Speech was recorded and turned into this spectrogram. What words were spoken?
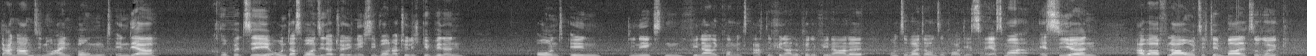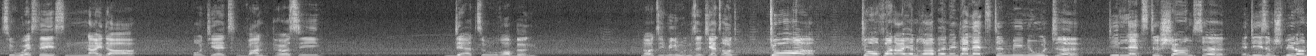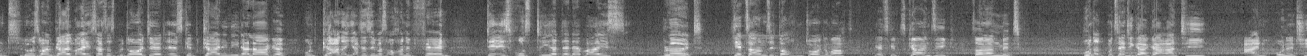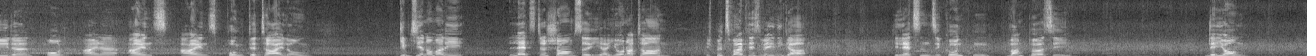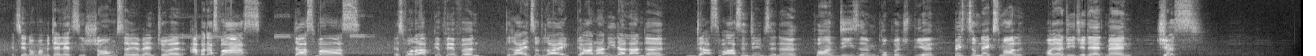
dann haben sie nur einen Punkt in der Gruppe C. Und das wollen sie natürlich nicht. Sie wollen natürlich gewinnen und in die nächsten Finale kommen. Ins Achtelfinale, Viertelfinale und so weiter und so fort. Jetzt erstmal Essieren. Aber Fla holt sich den Ball zurück zu Wesley Snyder. Und jetzt Van Persie. Der zu Robben. 90 Minuten sind jetzt und Tor! Tor von Ian Robben in der letzten Minute. Die letzte Chance in diesem Spiel und Louis van Gaal weiß, was das bedeutet. Es gibt keine Niederlage und Ghana, ja, da sehen wir es auch an dem Fan. Der ist frustriert, denn er weiß, blöd, jetzt haben sie doch ein Tor gemacht. Jetzt gibt es keinen Sieg, sondern mit hundertprozentiger Garantie ein Unentschieden und eine 1-1 Punkteteilung. Gibt es hier nochmal die letzte Chance hier, Jonathan. Ich bezweifle es weniger. Die letzten Sekunden. Van Persie. De Jong. Jetzt hier nochmal mit der letzten Chance eventuell. Aber das war's. Das war's. Es wurde abgepfiffen. 3 zu 3 Ghana Niederlande. Das war's in dem Sinne von diesem Gruppenspiel. Bis zum nächsten Mal. Euer DJ Deadman. Tschüss.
